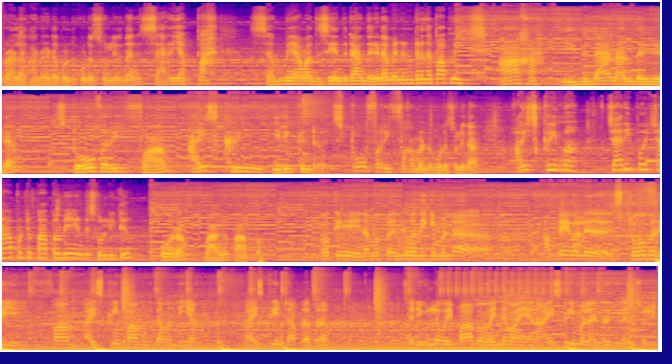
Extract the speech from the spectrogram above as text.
ஒரு அழகான இடம் என்று கூட சொல்லியிருந்தாங்க. சரியப்பா செம்மையாக வந்து சேர்ந்துட்டு அந்த இடம் என்னன்றதை பார்ப்போமே ஆஹா இதுதான் அந்த இடம். ஸ்ட்ராபெரி ஃபார்ம் ஐஸ்கிரீம் இருக்கின்ற ஸ்ட்ராபெரி ஃபார்ம் என்று கூட சொல்லியிருந்தாங்க. ஐஸ்கிரீமா சரி போய் சாப்பிட்டு பார்ப்போமே என்று சொல்லிட்டு போகிறோம் வாங்க பார்ப்போம் ஓகே நம்ம இப்போ எங்கே வந்திக்கோம்னா Ambewal strawberry farm ice cream ஃபார்முக்கு தான் வந்தீங்க ஐஸ்கிரீம் சாப்பிட போகிறோம் சரி உள்ளே போய் பார்ப்போம் என்ன மாதிரியான ஐஸ்கிரீம் எல்லாம் இருக்குதுன்னு சொல்லி.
